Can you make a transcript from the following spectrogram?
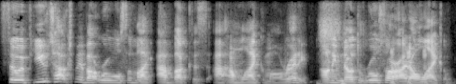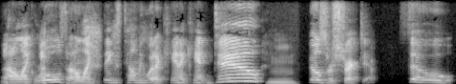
So if you talk to me about rules, I'm like, I buck this. I don't like them already. I don't even know what the rules are. I don't like them. I don't like rules. I don't like things tell me what I can and can't do. Mm, Feels restrictive. So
